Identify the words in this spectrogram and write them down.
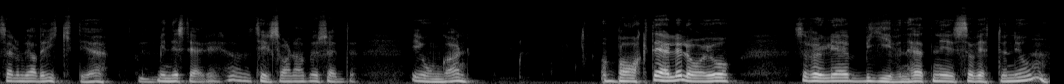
selv om de hadde viktige Mm. ministerier. Tilsvarende hadde skjedd i Ungarn. Og bak det hele lå jo selvfølgelig begivenheten i Sovjetunionen,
